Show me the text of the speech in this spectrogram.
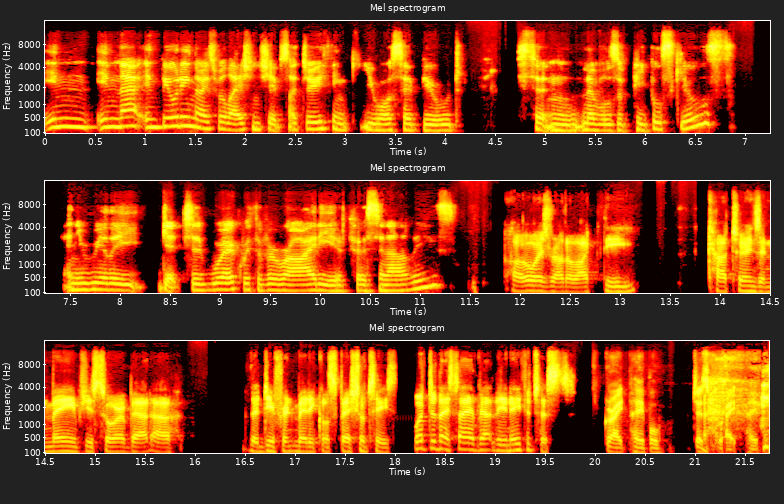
in in that in building those relationships i do think you also build certain levels of people skills and you really get to work with a variety of personalities. I always rather like the cartoons and memes you saw about uh, the different medical specialties. What do they say about the anaesthetists great people. Just great people.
